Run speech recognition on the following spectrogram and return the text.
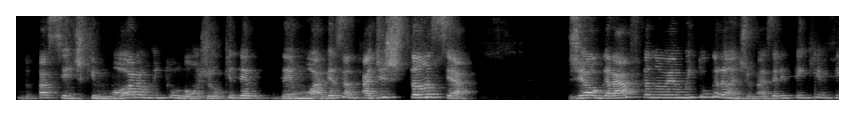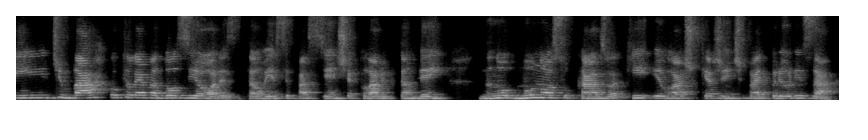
do paciente que mora muito longe ou que demora, às vezes a, a distância geográfica não é muito grande, mas ele tem que vir de barco que leva 12 horas. Então, esse paciente, é claro que também, no, no, nosso caso aqui, eu acho que a gente vai priorizar.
